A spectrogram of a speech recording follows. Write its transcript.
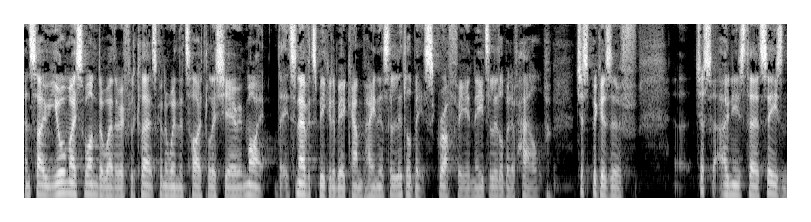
And so you almost wonder whether if Leclerc's going to win the title this year, it might it's inevitably going to be a campaign that's a little bit scruffy and needs a little bit of help, just because of uh, just only his third season.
